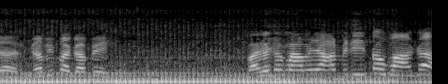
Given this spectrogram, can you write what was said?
Yan, gabi pa, gabi. Talagang mamaya kami dito, umaga.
